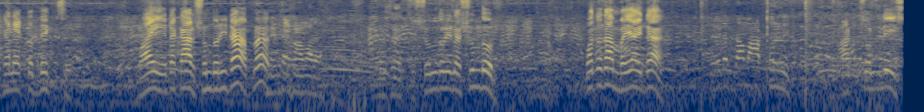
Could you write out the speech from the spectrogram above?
এখানে একটা দেখছি। ভাই এটা কার? সুন্দরীটা আপনার? আমার আচ্ছা আচ্ছা সুন্দরী না সুন্দর। কত দাম ভাইয়া এটা? এটার দাম আটচল্লিশ। আটচল্লিশ।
